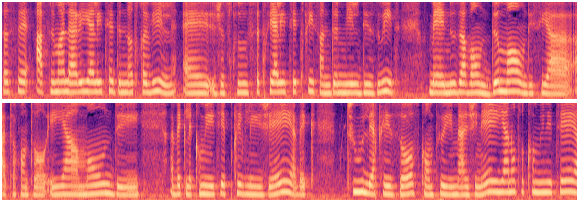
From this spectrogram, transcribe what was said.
Ça, c'est absolument la réalité de notre ville. Et je trouve cette réalité triste en 2018. Mais nous avons deux mondes ici à, Toronto. Et il y a un monde avec les communautés privilégiées, avec tous les réseaux qu'on peut imaginer. Il y a notre communauté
